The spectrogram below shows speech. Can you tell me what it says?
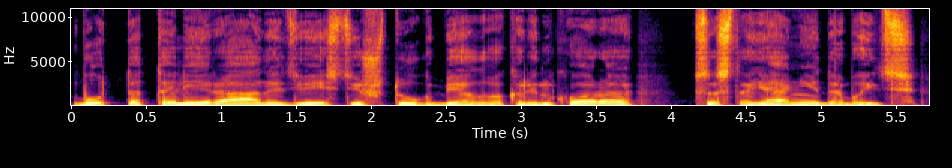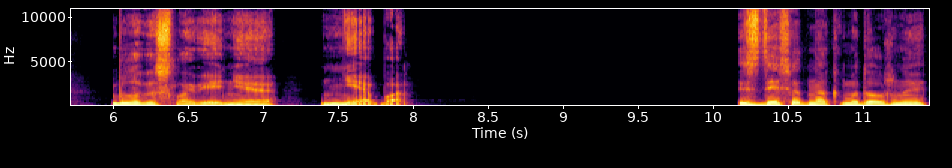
будто толераны двести штук белого калинкора — состоянии добыть благословение неба. Здесь, однако, мы должны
